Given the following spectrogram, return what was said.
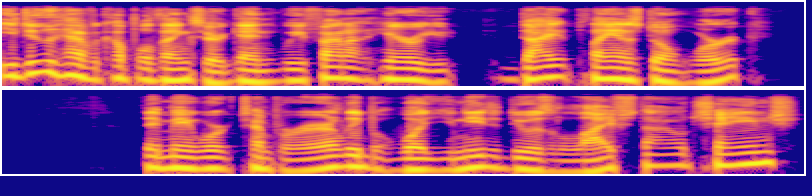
you do have a couple things here. Again, we found out here you, diet plans don't work. They may work temporarily, but what you need to do is a lifestyle change.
